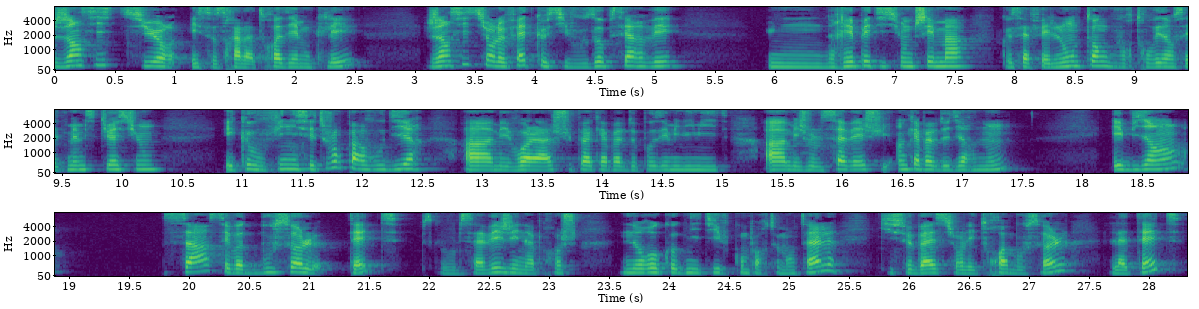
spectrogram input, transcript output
J'insiste sur, et ce sera la troisième clé, j'insiste sur le fait que si vous observez une répétition de schéma, que ça fait longtemps que vous vous retrouvez dans cette même situation, et que vous finissez toujours par vous dire ah mais voilà, je suis pas capable de poser mes limites, ah mais je le savais, je suis incapable de dire non, eh bien ça c'est votre boussole tête, parce que vous le savez, j'ai une approche neurocognitive comportementale qui se base sur les trois boussoles. La tête,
